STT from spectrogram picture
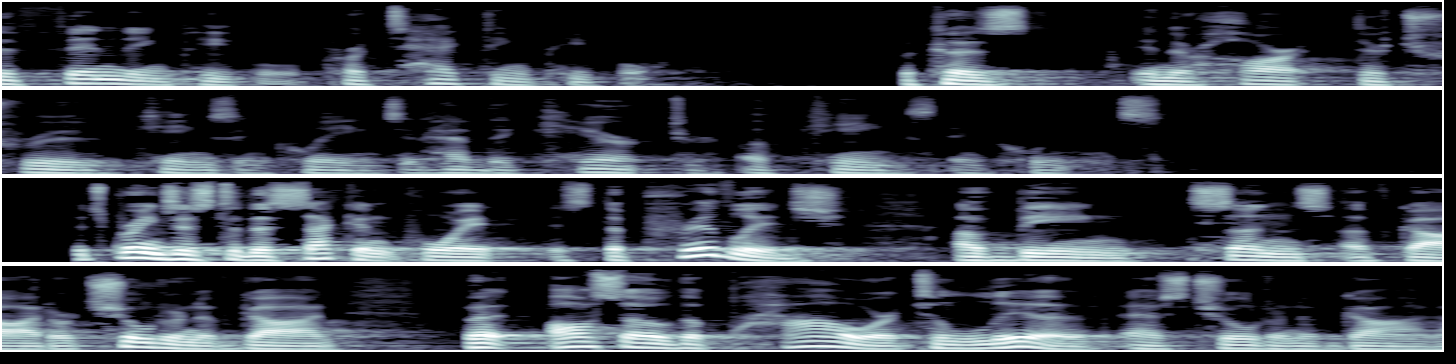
defending people, protecting people, because in their heart they're true kings and queens and have the character of kings and queens. Which brings us to the second point it's the privilege of being sons of God or children of God, but also the power to live as children of God.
